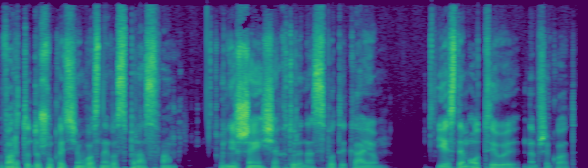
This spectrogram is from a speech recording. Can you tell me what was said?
Warto doszukać się własnego sprawstwa w nieszczęściach, które nas spotykają. Jestem otyły na przykład,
